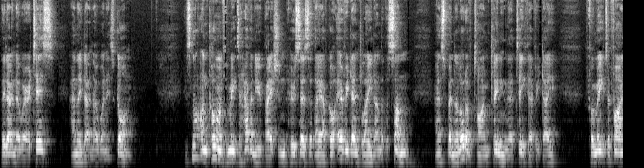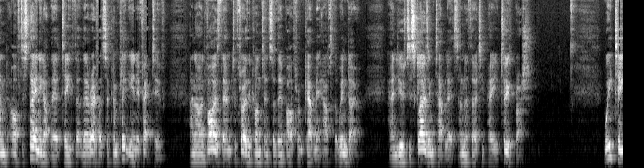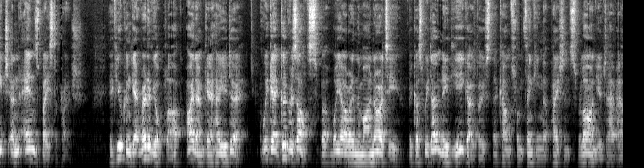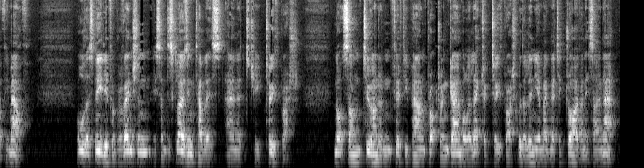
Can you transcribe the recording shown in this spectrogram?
they don't know where it is and they don't know when it's gone. It's not uncommon for me to have a new patient who says that they have got every dental aid under the sun and spend a lot of time cleaning their teeth every day for me to find after staining up their teeth that their efforts are completely ineffective and I advise them to throw the contents of their bathroom cabinet out of the window and use disclosing tablets and a 30p toothbrush. We teach an ends-based approach. If you can get rid of your plaque, I don't care how you do it. We get good results, but we are in the minority because we don't need the ego boost that comes from thinking that patients rely on you to have a healthy mouth. All that's needed for prevention is some disclosing tablets and a cheap toothbrush, not some £250 Procter & Gamble electric toothbrush with a linear magnetic drive and its own app.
